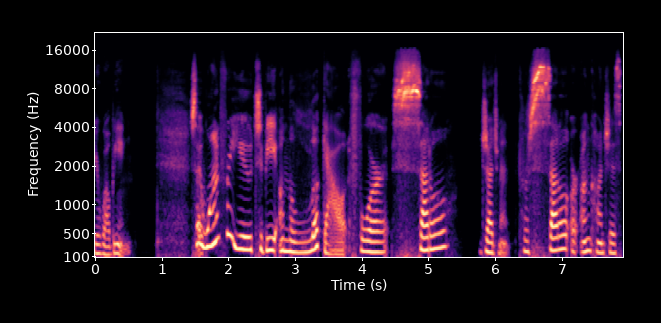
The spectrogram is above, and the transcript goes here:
your well being. So I want for you to be on the lookout for subtle judgment, for subtle or unconscious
